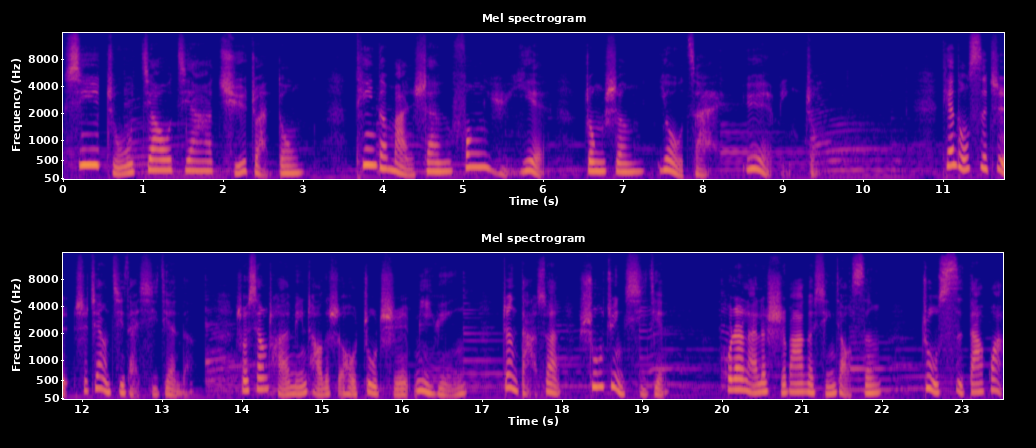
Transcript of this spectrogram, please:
溪竹交加曲转东。听得满山风雨夜，钟声又在月明中。”《天童寺志》是这样记载西涧的：说相传明朝的时候，住持密云正打算疏浚西涧，忽然来了十八个行脚僧，住寺搭卦。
